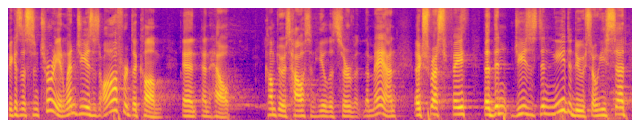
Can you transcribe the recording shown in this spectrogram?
Because the centurion, when Jesus offered to come and, and help, come to his house and heal his servant, the man expressed faith that didn't, Jesus didn't need to do so. He said,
